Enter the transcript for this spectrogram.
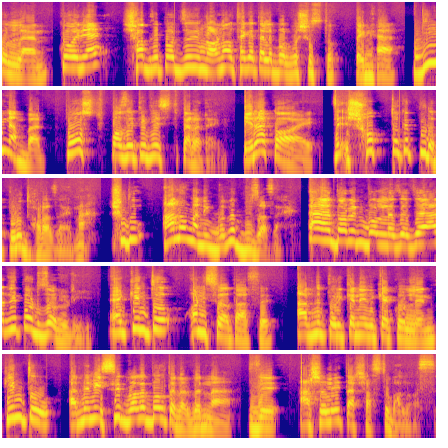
করলাম করে সব রিপোর্ট যদি নর্মাল থাকে তাহলে বলব সুস্থ, তাই না? দুই নাম্বার পোস্ট পজিটিভিস্ট প্যারাডাইম এরা কয় যে সত্যকে পুরোপুরি ধরা যায় না, শুধু আনুমানিক ভাবে বোঝা যায়। হ্যাঁ ধরেন বললে যে রিপোর্ট জরুরি কিন্তু অনিশ্চয়তা আছে। আপনি পরীক্ষা নিরীক্ষা করলেন, কিন্তু আপনি নিশ্চিত ভাবে বলতে পারবেন না যে আসলেই তার স্বাস্থ্য ভালো আছে।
